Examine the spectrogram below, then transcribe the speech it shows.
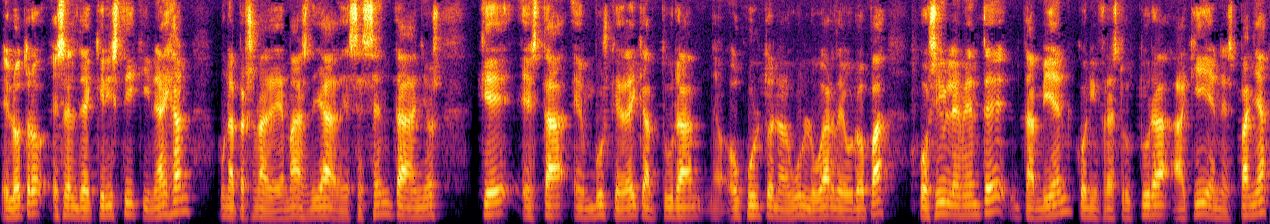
El otro es el de Christy Kinahan, una persona de más ya de 60 años que está en búsqueda y captura oculto en algún lugar de Europa posiblemente también con infraestructura aquí en España.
